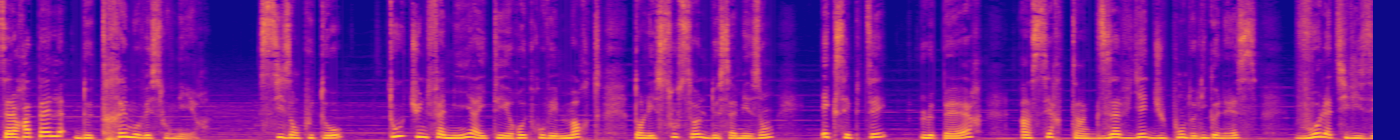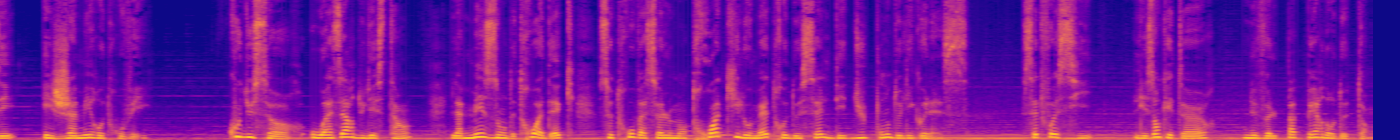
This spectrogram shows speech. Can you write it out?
Ça leur rappelle de très mauvais souvenirs. Six ans plus tôt, toute une famille a été retrouvée morte dans les sous-sols de sa maison, excepté le père, un certain Xavier Dupont de Ligonnès, volatilisé et jamais retrouvé. Coup du sort ou hasard du destin, la maison de Troadec se trouve à seulement 3 km de celle des Dupont de Ligonnès. Cette fois-ci, les enquêteurs ne veulent pas perdre de temps.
